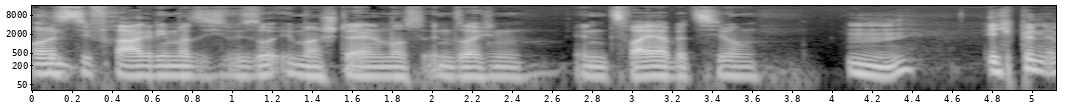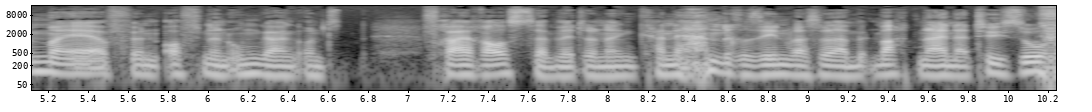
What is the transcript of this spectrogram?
Und das ist die Frage, die man sich sowieso immer stellen muss in solchen, in Zweierbeziehungen. Mhm. Ich bin immer eher für einen offenen Umgang und frei raus damit und dann kann der andere sehen, was er damit macht. Nein, natürlich so,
